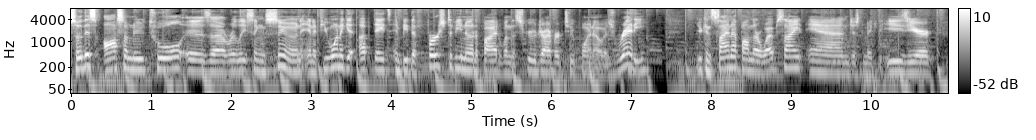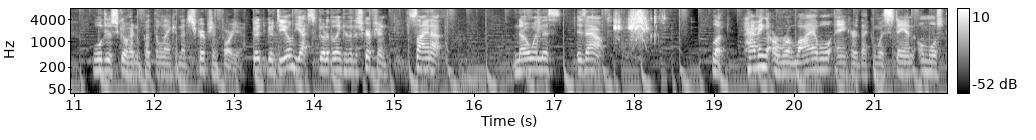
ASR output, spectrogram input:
So this awesome new tool is uh, releasing soon, and if you wanna get updates and be the first to be notified when the Screwdriver 2.0 is ready, you can sign up on their website and just to make it easier, we'll just go ahead and put the link in the description for you. Good, good deal? Yes, go to the link in the description, sign up, know when this is out. Look, having a reliable anchor that can withstand almost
